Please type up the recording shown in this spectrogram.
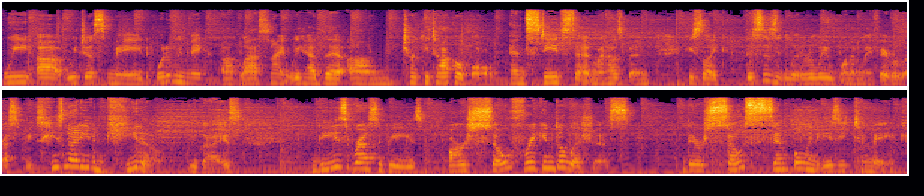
we uh, we just made what did we make uh, last night? We had the um, turkey taco bowl, and Steve said, my husband, he's like, this is literally one of my favorite recipes. He's not even keto, you guys. These recipes are so freaking delicious. They're so simple and easy to make.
